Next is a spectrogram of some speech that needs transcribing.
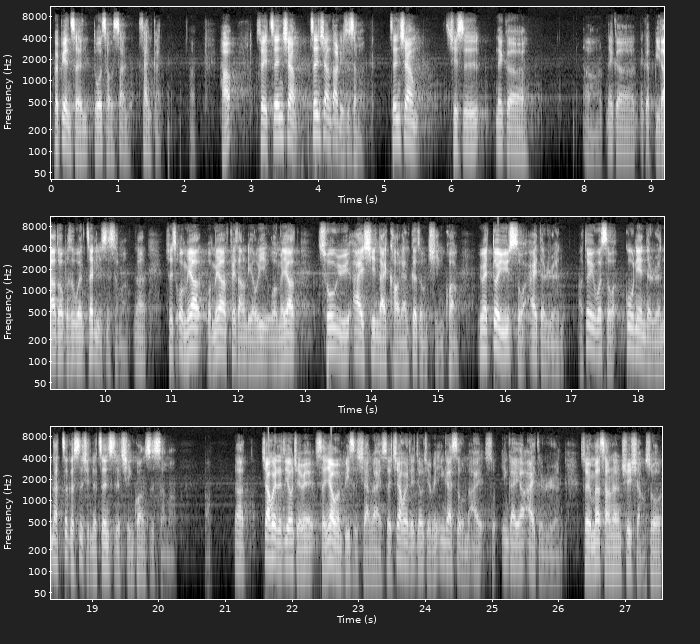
会变成多愁善善感啊。好，所以真相真相到底是什么？真相其实那个啊那个那个比拉多不是问真理是什么？那所以我们要我们要非常留意，我们要出于爱心来考量各种情况。因为对于所爱的人啊，对于我所顾念的人，那这个事情的真实的情况是什么啊？那教会的弟兄姐妹，神要我们彼此相爱，所以教会的弟兄姐妹应该是我们爱所应该要爱的人，所以我们要常常去想说，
